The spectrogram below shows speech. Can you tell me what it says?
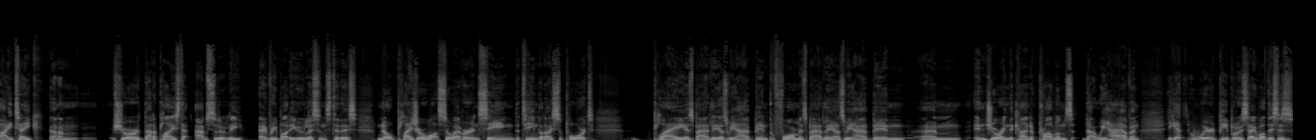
I take, and I'm sure that applies to absolutely everybody who listens to this, no pleasure whatsoever in seeing the team that I support play as badly as we have been, perform as badly as we have been, um, enduring the kind of problems that we have. And you get weird people who say, well, this is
